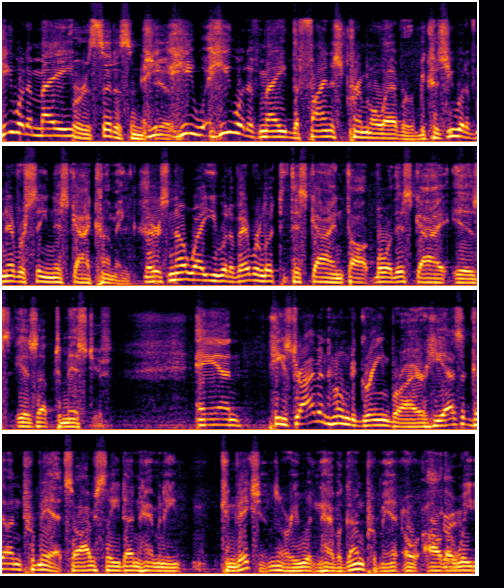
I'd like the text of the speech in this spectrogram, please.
He would have made... For his citizenship. He, he, he would have made the finest criminal ever because you would have never seen this guy coming. There's no way you would have ever looked at this guy and thought, boy, this guy is is up to mischief. And he's driving home to Greenbrier. He has a gun permit, so obviously he doesn't have any convictions or he wouldn't have a gun permit, or, although Sure. we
